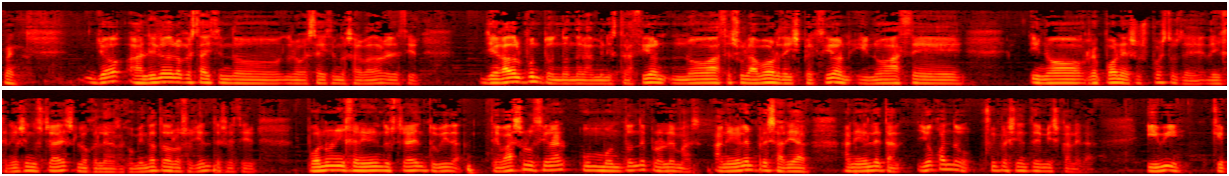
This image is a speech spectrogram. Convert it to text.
Venga. Yo, al hilo de lo que está diciendo, de lo que está diciendo Salvador, es decir, llegado el punto en donde la administración no hace su labor de inspección y no hace y no repone sus puestos de, ingenieros industriales, lo que les recomiendo a todos los oyentes, es decir, pon un ingeniero industrial en tu vida, te va a solucionar un montón de problemas a nivel empresarial, a nivel de tal. Yo cuando fui presidente de mi escalera y vi que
